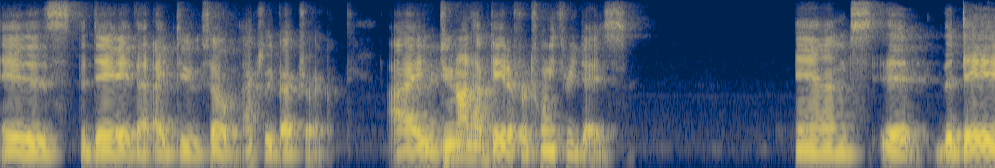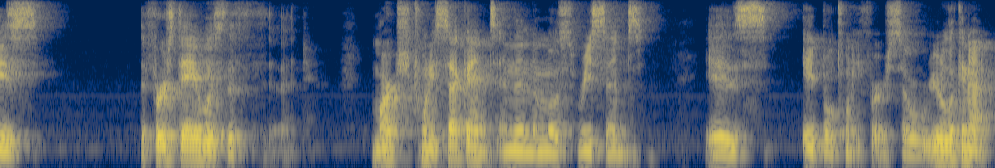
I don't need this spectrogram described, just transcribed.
is the day that I do. So actually, backtrack. I do not have data for 23 days. And it, the days, the first day was the March 22nd, and then the most recent is April 21st. So you're looking at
